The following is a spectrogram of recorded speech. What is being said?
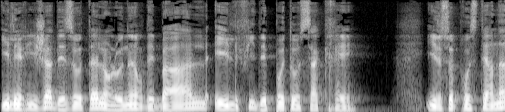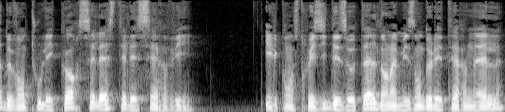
il érigea des autels en l'honneur des Baals, et il fit des poteaux sacrés. Il se prosterna devant tous les corps célestes et les servit. Il construisit des autels dans la maison de l'Éternel,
